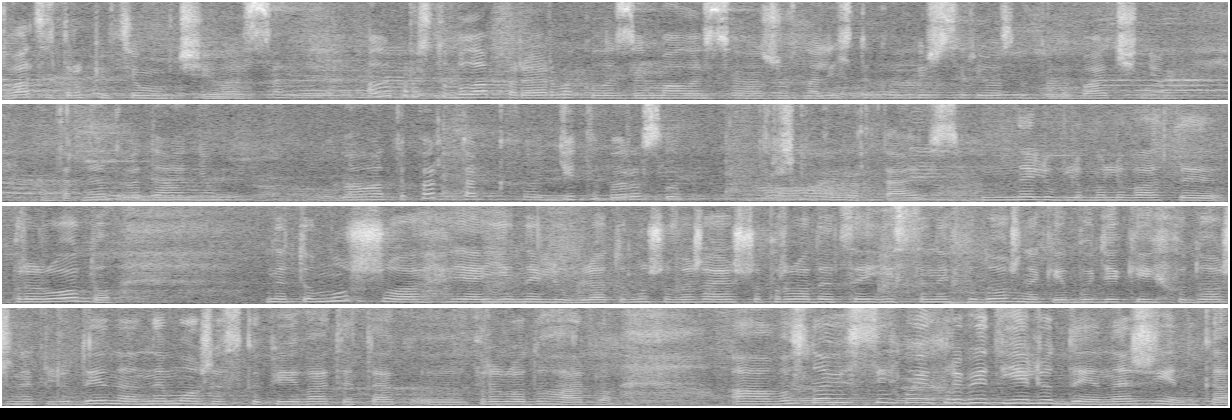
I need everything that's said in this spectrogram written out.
20 років цьому вчилася. Але просто була перерва, коли займалася журналістикою більш серйозно, телебаченням, інтернет-виданням. Ну, А тепер так діти виросли, трошки повертаюся. Не люблю малювати природу. Не тому, що я її не люблю, а тому, що вважаю, що природа це істинний художник, і будь-який художник, людина не може скопіювати так е, природу гарно. А в основі всіх моїх робіт є людина, жінка.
